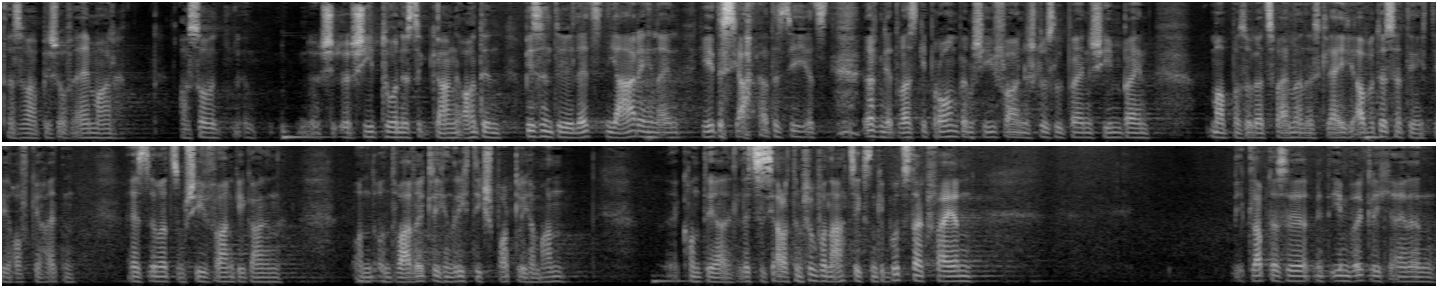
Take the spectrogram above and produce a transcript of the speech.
das war Bischof Elmar. Auch so Skitouren ist gegangen, auch den, bis in die letzten Jahre hinein. Jedes Jahr hat er sich jetzt irgendetwas gebrochen beim Skifahren, Schlüsselbein, Schienbein, manchmal sogar zweimal das gleiche. Aber das hat ihn nicht aufgehalten. Er ist immer zum Skifahren gegangen und, und war wirklich ein richtig sportlicher Mann. Er konnte ja letztes Jahr auch den 85. Geburtstag feiern. Ich glaube, dass wir mit ihm wirklich einen,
